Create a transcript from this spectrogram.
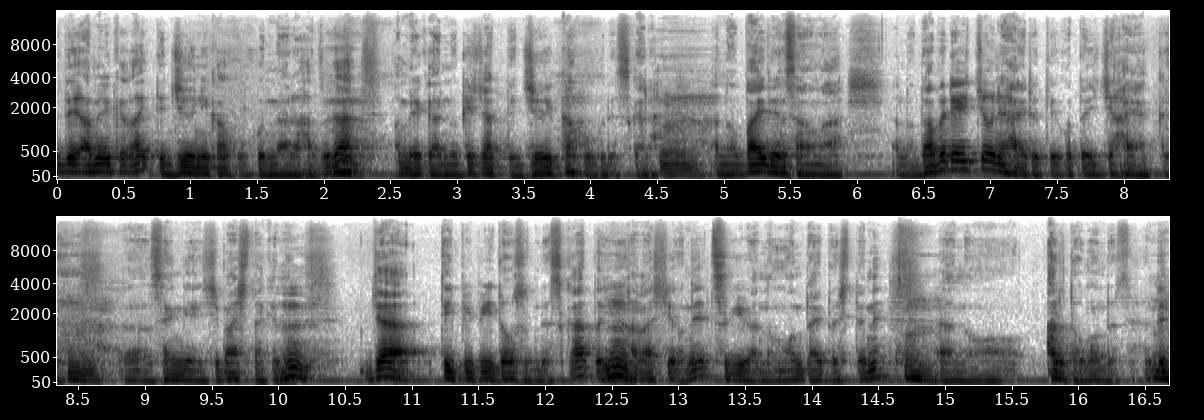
でアメリカが入って12か国になるはずが、アメリカが抜けちゃって11か国ですから、あのバイデンさんはあの WHO に入るということをいち早く、宣言しましたけど、じゃあ TPP どうするんですか？という話をね、うん、次はの問題としてね、うん、あのあると思うんですで、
